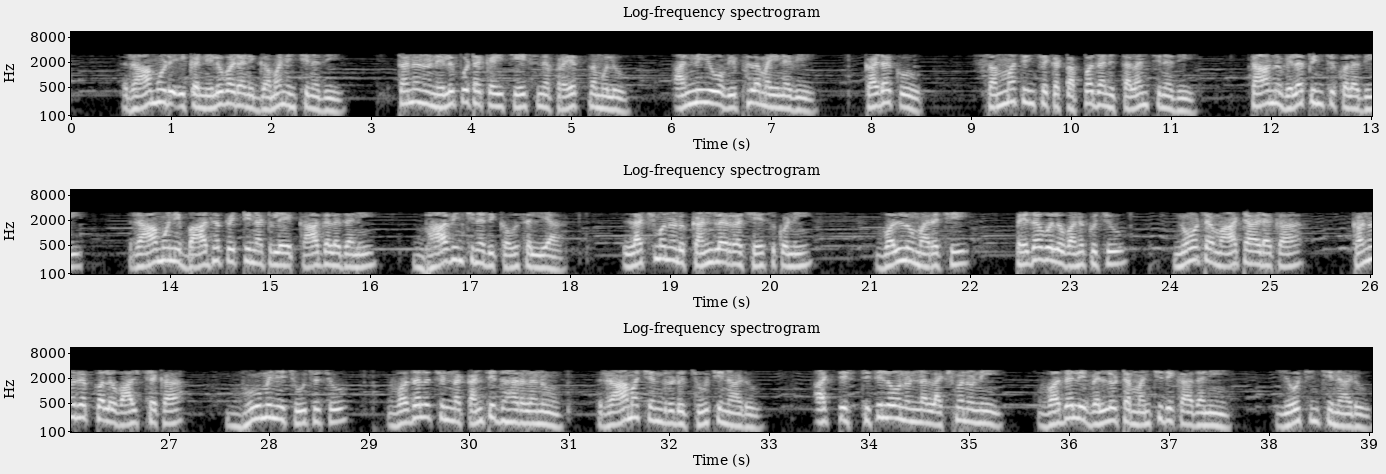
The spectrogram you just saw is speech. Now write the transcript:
రాముడు ఇక నిలువడని గమనించినది. తనను నిలుపుటకై చేసిన ప్రయత్నములు అన్నియో విఫలమైనవి. కడకు సమ్మతించక తప్పదని తలంచినది. తాను విలపించుకొలది. రాముని బాధపెట్టినటులే కాగలదని భావించినది కౌసల్య. లక్ష్మణుడు కండ్లెర్ర చేసుకొని వల్లు మరచి పెదవులు వణుకుచు నోట మాటాడక కనురెప్పలు వాల్చక భూమిని చూచుచు వదలుచున్న కంటిధారలను రామచంద్రుడు చూచినాడు. అట్టి స్థితిలోనున్న లక్ష్మణుని వదలి వెల్లుట మంచిది కాదని యోచించినాడు.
